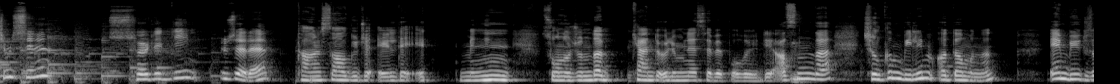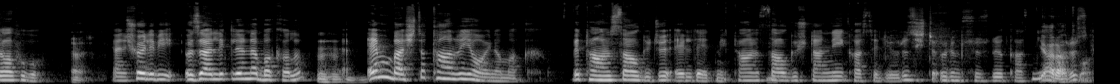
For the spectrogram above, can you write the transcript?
Şimdi senin söylediğin üzere tanrısal gücü elde etmenin sonucunda kendi ölümüne sebep oluyor diye. Aslında Hı. çılgın bilim adamının en büyük zaafı bu. Evet. Yani şöyle bir özelliklerine bakalım. Hı hı. En başta Tanrı'yı oynamak ve tanrısal gücü elde etmek. Tanrısal güçten neyi kastediyoruz? İşte ölümsüzlüğü kastediyoruz. Yaratmak.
